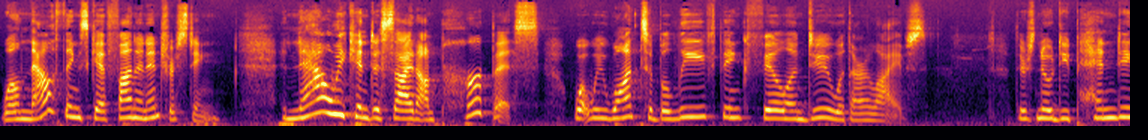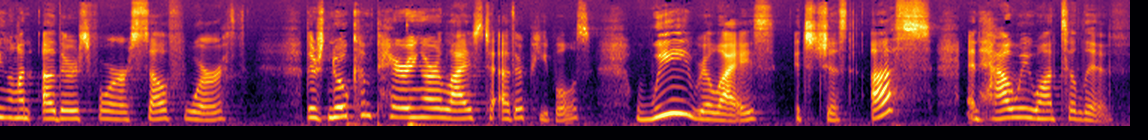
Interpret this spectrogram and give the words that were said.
well, now things get fun and interesting. Now we can decide on purpose what we want to believe, think, feel, and do with our lives. There's no depending on others for our self worth. There's no comparing our lives to other people's. We realize it's just us and how we want to live.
